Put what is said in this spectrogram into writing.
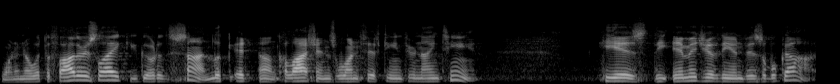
Want to know what the Father is like? You go to the Son. Look at um, Colossians 1 15 through 19. He is the image of the invisible God.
